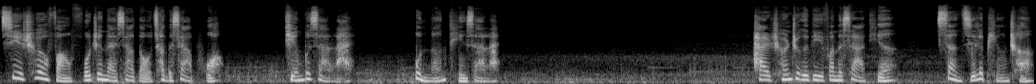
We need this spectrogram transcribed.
汽车仿佛正在下陡峭的下坡，停不下来，不能停下来。海城这个地方的夏天像极了平城，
